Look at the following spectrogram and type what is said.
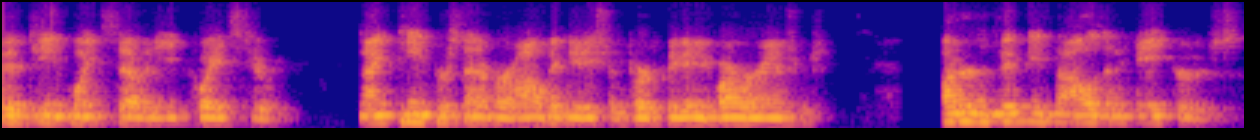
fifteen point seven equates to. Nineteen percent of our obligation towards beginning farmer ranchers. Hundred and fifty thousand acres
